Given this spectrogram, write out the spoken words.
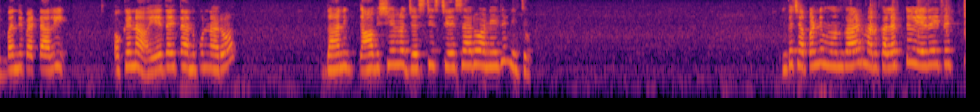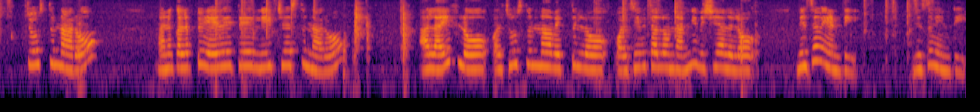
ఇబ్బంది పెట్టాలి. ఓకేనా? ఏదైతే అనుకున్నారో దాని ఆ విషయంలో జస్టిస్ చేశారు అనేది నిజం. ఇంకా చెప్పండి మూన్ గార్డ్ మన కలెక్టివ్ ఏదైతే చూస్తున్నారో మన కలెక్టివ్ ఏదైతే లీడ్ చేస్తున్నారో ఆ లైఫ్లో వాళ్ళు చూస్తున్న వ్యక్తుల్లో వాళ్ళ జీవితాల్లో ఉన్న అన్ని విషయాలలో నిజం ఏంటి? నిజం ఏంటి?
